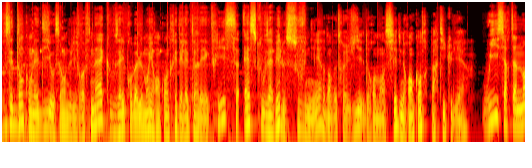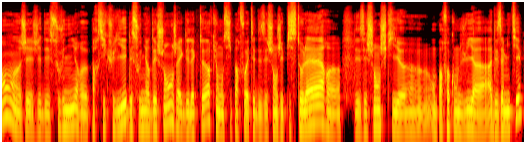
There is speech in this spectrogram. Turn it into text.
Vous êtes donc, on l'a dit, au salon du livre FNAC, vous allez probablement y rencontrer des lecteurs et des lectrices. Est-ce que vous avez le souvenir dans votre vie de romancier d'une rencontre particulière? Oui, certainement. J'ai des souvenirs euh, particuliers, des souvenirs d'échanges avec des lecteurs qui ont aussi parfois été des échanges épistolaires, euh, des échanges qui euh, ont parfois conduit à des amitiés.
